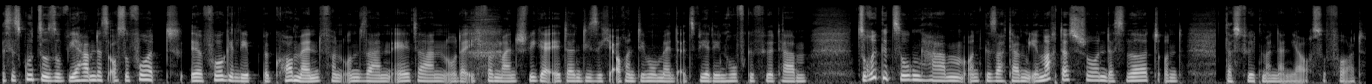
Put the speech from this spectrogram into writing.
Es ist gut so, so wir haben das auch sofort äh, vorgelebt bekommen von unseren Eltern oder ich von meinen Schwiegereltern, die sich auch in dem Moment, als wir den Hof geführt haben, zurückgezogen haben und gesagt haben, ihr macht das schon, das wird und das führt man dann ja auch sofort.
